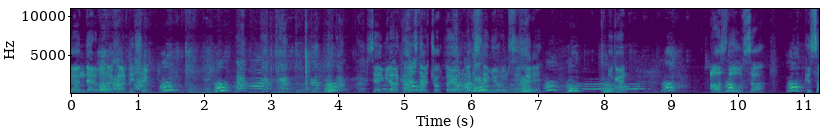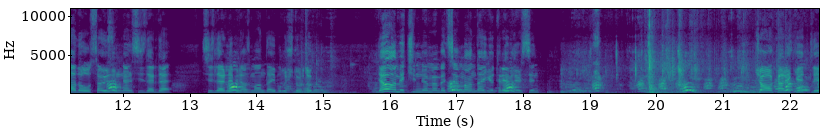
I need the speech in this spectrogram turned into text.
Dönder bana kardeşim. Sevgili arkadaşlar çok da yormak istemiyorum sizleri. Bugün az da olsa, kısa da olsa özünden sizlerde sizlerle biraz mandayı buluşturduk. Devam et şimdi Mehmet sen mandayı götürebilirsin. Çok hareketli.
